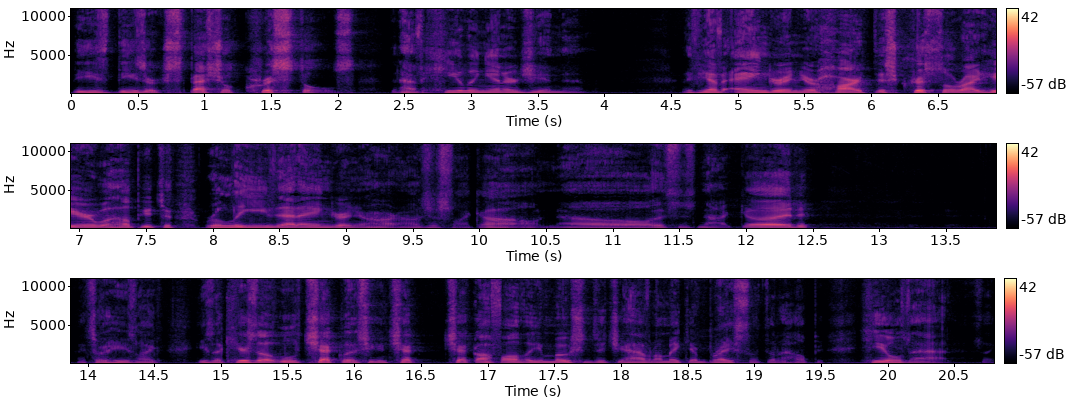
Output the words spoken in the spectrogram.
These these are special crystals that have healing energy in them. If you have anger in your heart, this crystal right here will help you to relieve that anger in your heart. I was just like, oh no, this is not good. And so he's like, he's like, here's a little checklist. You can check check off all the emotions that you have, and I'll make you a bracelet that'll help you heal that. Like,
